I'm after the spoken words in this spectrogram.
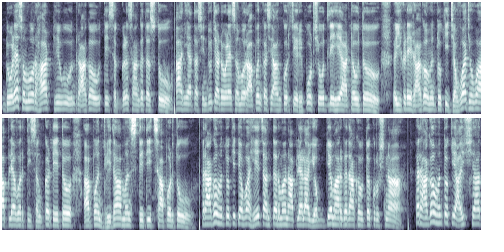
डोळ्यासमोर हात ठेवून राघव ते सगळं सांगत असतो. आणि आता सिंधूच्या डोळ्यासमोर आपण कसे अंकुरचे रिपोर्ट शोधले हे आठवतं. इकडे राघव म्हणतो की जेव्हा जेव्हा आपल्यावरती संकट येतं आपण द्विधा मन स्थितीत सापडतो. राघव म्हणतो की तेव्हा हेच अंतर्मन आपल्याला योग्य मार्ग दाखवतं कृष्णा. राघव म्हणतो की आयुष्यात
